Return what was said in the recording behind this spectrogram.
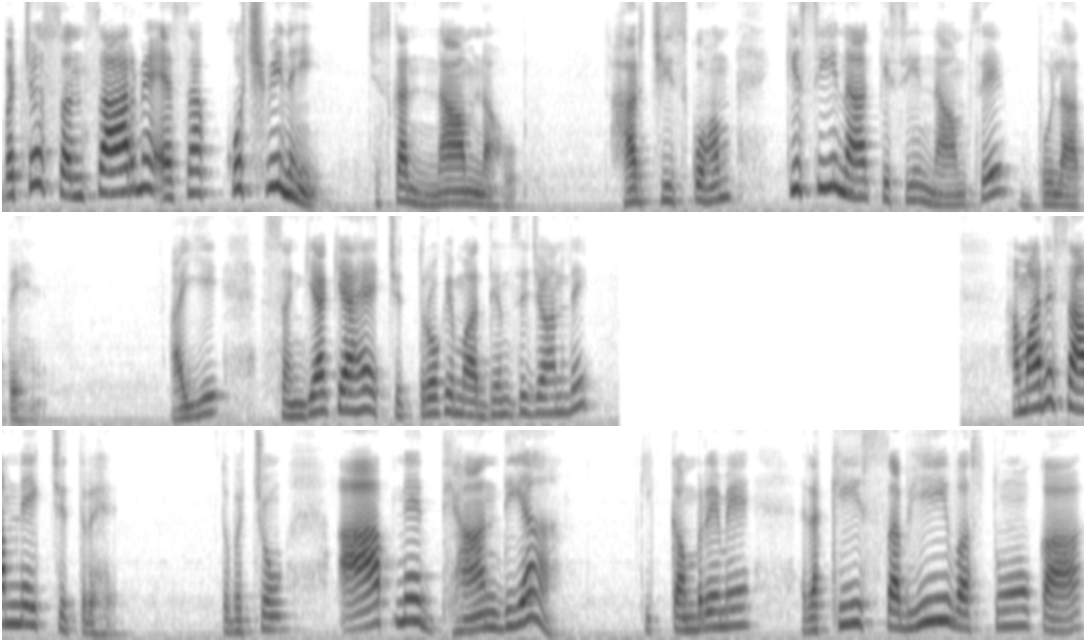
बच्चों, संसार में ऐसा कुछ भी नहीं जिसका नाम ना हो। हर चीज़ को हम किसी ना किसी नाम से बुलाते हैं। आइए, संज्ञा क्या है, चित्रों के माध्यम से जान लें। हमारे सामने एक चित्र है। तो बच्चों, आपने ध्यान दिया कि कमरे में रखी सभी वस्तुओं का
